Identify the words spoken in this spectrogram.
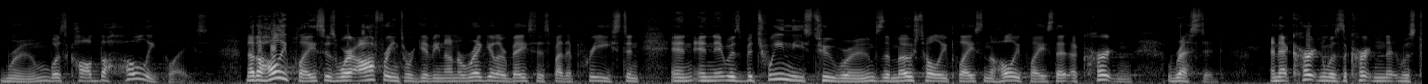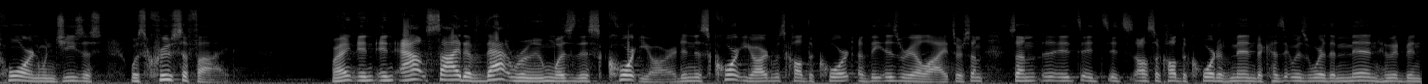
room was called the holy place. Now, the holy place is where offerings were given on a regular basis by the priest. And, and, and it was between these two rooms, the most holy place and the holy place, that a curtain rested. And that curtain was the curtain that was torn when Jesus was crucified right? And, and outside of that room was this courtyard, and this courtyard was called the court of the Israelites, or some, some it, it, it's also called the court of men because it was where the men who had been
